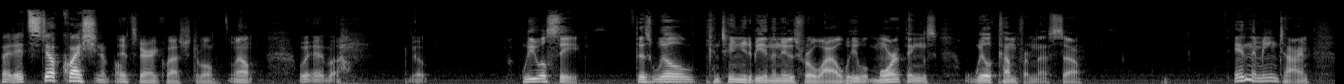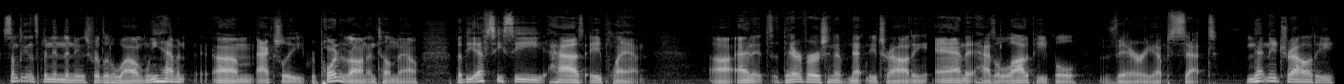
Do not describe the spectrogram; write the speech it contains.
But it's still questionable. It's very questionable. Well, we, uh, we will see. This will continue to be in the news for a while. We will, more things will come from this. So, in the meantime, something that's been in the news for a little while and we haven't um, actually reported on until now, but the FCC has a plan, uh, and it's their version of net neutrality, and it has a lot of people very upset. Net neutrality,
